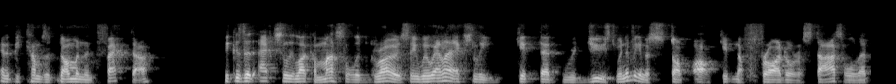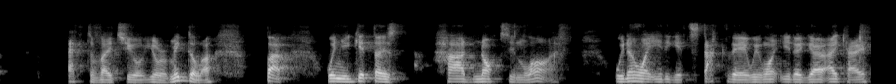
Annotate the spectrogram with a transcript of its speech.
and it becomes a dominant factor because it actually, like a muscle, it grows. So we want to actually get that reduced. We're never going to stop oh, getting a fright or a startle that activates your, your amygdala. But when you get those hard knocks in life, we don't want you to get stuck there. We want you to go, okay,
